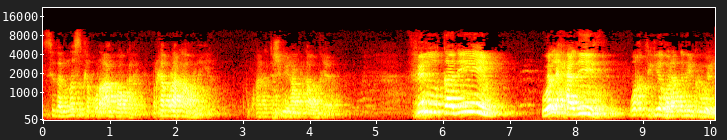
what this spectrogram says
sida naska qur'aanka oo kale. Markaa qur'aan ka horreeya qur'aanka tashbiiha markaa u keeno fi lqadiim wlxadiid waktigii hore qadiimka wey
